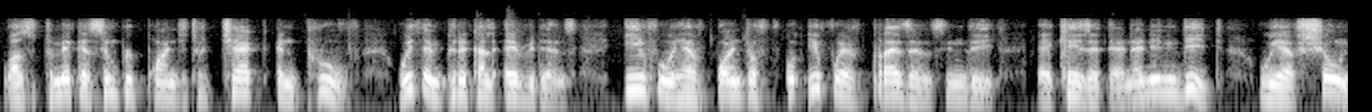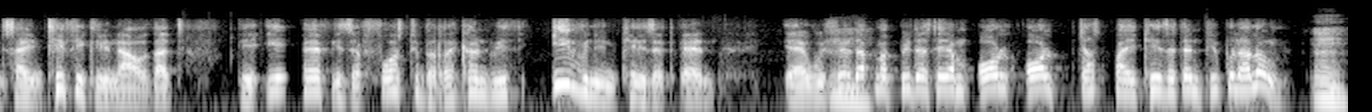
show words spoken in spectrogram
was to make a simple point to check and prove with empirical evidence if we have point of if we have presence in the uh, KZN. And indeed, we have shown scientifically now that the EFF is a force to be reckoned with, even in KZN. Uh, we filled mm. up Mabhida Stadium all, all just by KZN people alone. Mm.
